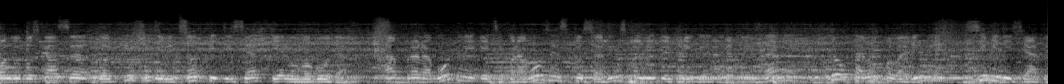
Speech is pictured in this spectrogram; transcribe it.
Он выпускался до 1951 года, а проработали эти паровозы с пассажирскими и пригородными поездами до второй половины 70-х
